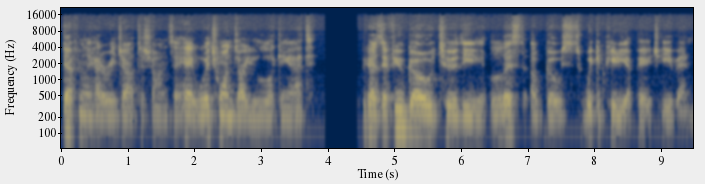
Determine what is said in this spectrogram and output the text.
definitely had to reach out to Sean and say, hey, which ones are you looking at? Because if you go to the list of ghosts Wikipedia page, even,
